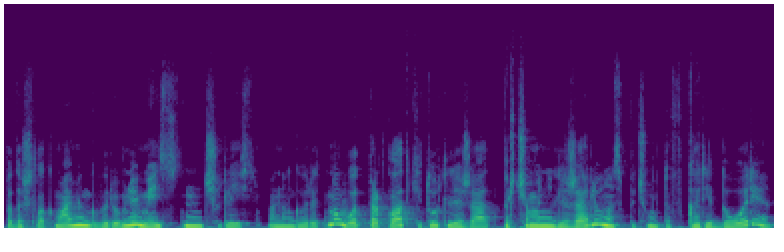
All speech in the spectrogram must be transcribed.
подошла к маме, говорю, у меня месяцы начались. Она говорит, ну вот прокладки тут лежат. Причем они лежали у нас почему-то в коридоре,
